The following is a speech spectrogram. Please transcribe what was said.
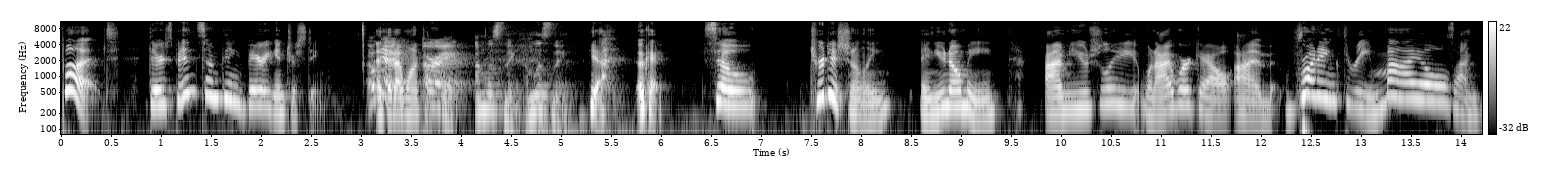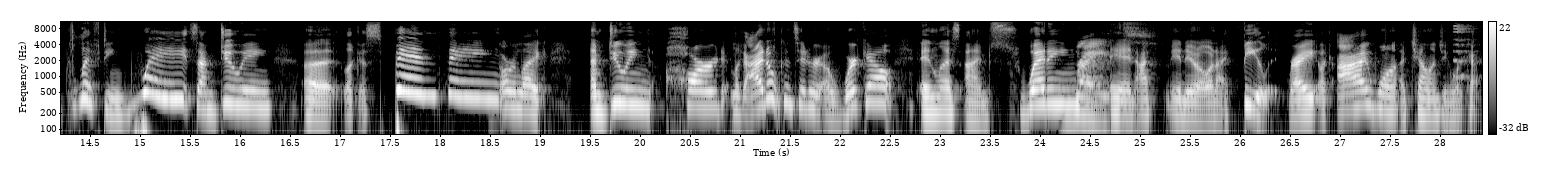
but there's been something very interesting Okay. that I want to All talk. right. I'm listening. I'm listening. Yeah. Okay. So traditionally, and you know me, I'm usually when I work out, I'm running three miles, I'm lifting weights, I'm doing uh like a spin thing, or like I'm doing hard. Like I don't consider it a workout unless I'm sweating, Right. And I, you know, and I feel it, right? Like I want a challenging workout.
